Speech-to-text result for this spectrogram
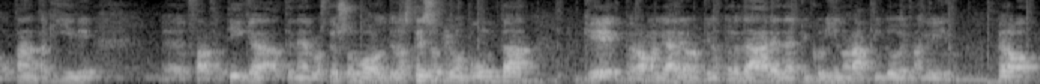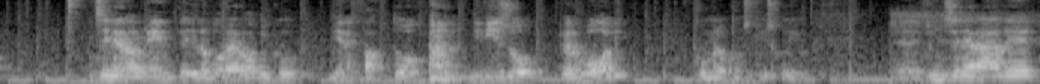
80 kg eh, farà fatica a tenere lo stesso ruolo della stessa prima punta che però magari è un rapinatore d'aria ed è piccolino, rapido e magrino, però generalmente il lavoro aerobico viene fatto diviso per ruoli, come lo concepisco io. Eh, in generale,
